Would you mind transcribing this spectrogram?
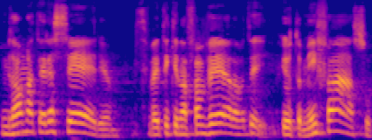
me dá uma matéria séria. Você vai ter que ir na favela. Eu também faço.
